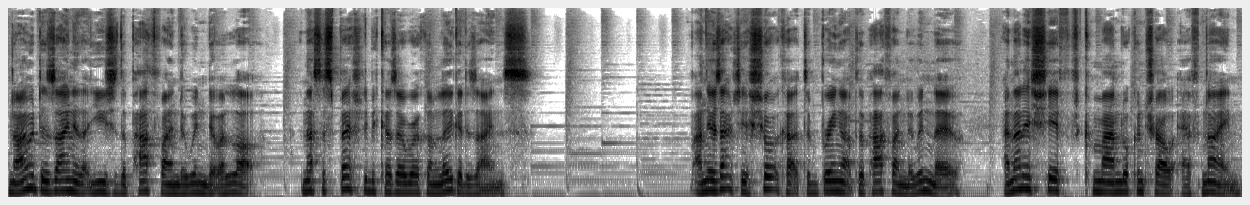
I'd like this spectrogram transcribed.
Now I'm a designer that uses the Pathfinder window a lot, and that's especially because I work on logo designs. And there's actually a shortcut to bring up the Pathfinder window, and that is Shift, Command or Control F9.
